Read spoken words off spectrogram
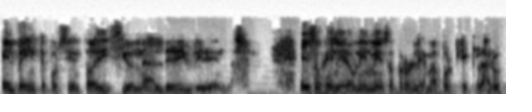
el 20% adicional de dividendos. Eso genera un inmenso problema porque, claro,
